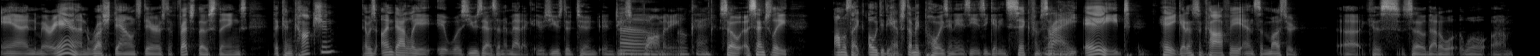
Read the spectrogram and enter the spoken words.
And Marianne rushed downstairs to fetch those things. The concoction, that was undoubtedly, it was used as an emetic. It was used to, to induce Oh, vomiting. Okay. So essentially, almost like, oh, did he have stomach poisoning? Is he, is he getting sick from something Right. he ate? Hey, get him some coffee and some mustard, because so that'll will um,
